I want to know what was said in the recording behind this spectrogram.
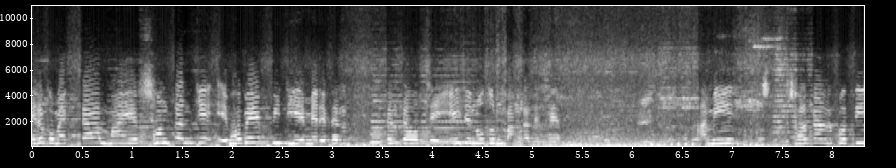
এরকম একটা মায়ের সন্তানকে এভাবে পিটিয়ে মেরে ফেল, ফেলতে হচ্ছে, এই যে নতুন বাংলাদেশে। আমি সরকারের প্রতি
